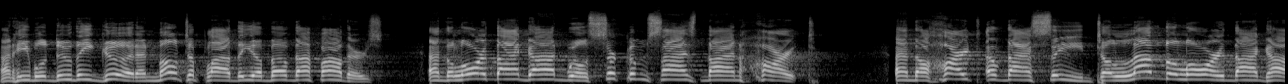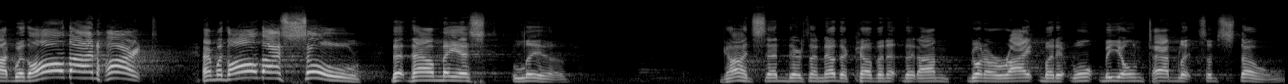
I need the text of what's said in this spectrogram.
And he will do thee good and multiply thee above thy fathers and the Lord thy God will circumcise thine heart and the heart of thy seed to love the Lord thy God with all thine heart and with all thy soul that thou mayest live. God said there's another covenant that I'm going to write, but it won't be on tablets of stone.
